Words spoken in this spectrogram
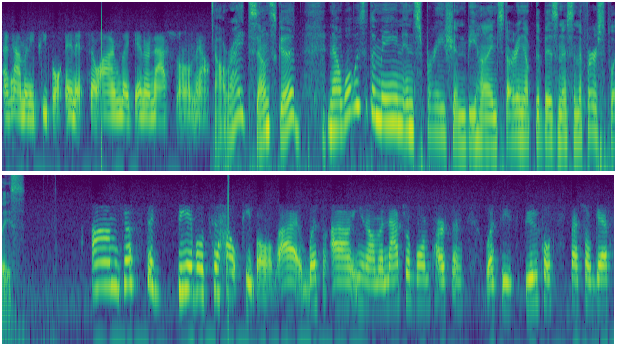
and how many people in it. So I'm like international now. All right, sounds good. Now, what was the main inspiration behind starting up the business in the first place? Um, just to be able to help people. I with uh, you know, I'm a natural born person with these beautiful special gifts,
